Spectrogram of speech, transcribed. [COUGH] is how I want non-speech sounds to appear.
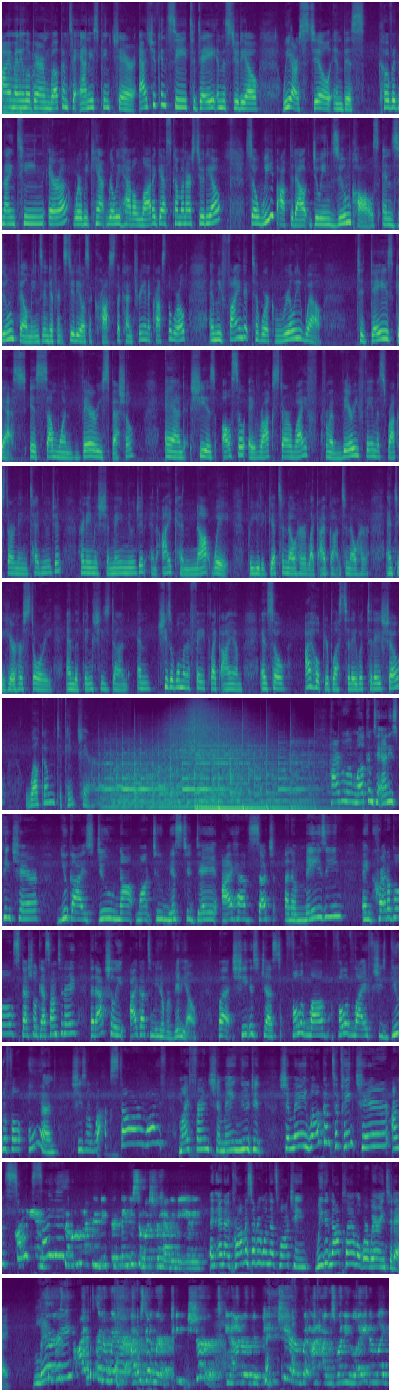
Hi, I'm Annie Lobert, welcome to Annie's Pink Chair. As you can see today in the studio, we are still in this COVID 19 era where we can't really have a lot of guests come in our studio. So we've opted out doing Zoom calls and Zoom filmings in different studios across the country and across the world. And we find it to work really well. Today's guest is someone very special. And she is also a rock star wife from a very famous rock star named Ted Nugent. Her name is Shemane Nugent, and I cannot wait for you to get to know her like I've gotten to know her and to hear her story and the things she's done. And she's a woman of faith like I am. And so I hope you're blessed today with today's show. Welcome to Pink Chair. Hi, everyone. Welcome to Annie's Pink Chair. You guys do not want to miss today. I have such an amazing incredible special guest on today that actually I got to meet over video. But she is just full of love, full of life. She's beautiful and she's a rock star wife. My friend Shemane Nugent. Shemane, welcome to Pink Chair. I'm so excited. so happy to be here. Thank you so much for having me, Annie. And and I promise everyone that's watching, we did not plan what we're wearing today. Literally, I was gonna wear I was gonna wear a pink shirt in honor of your pink chair, but I, I was running late. And I'm like,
